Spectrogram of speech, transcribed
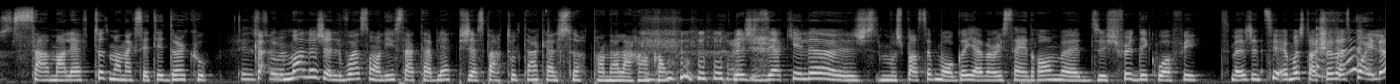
ça m'enlève toute mon anxiété d'un coup. Moi, là, je le vois, son livre, sa tablette, puis j'espère tout le temps qu'elle sorte pendant la rencontre. là, j'ai dit, OK, là, je, moi, je pensais que mon gars, il avait un syndrome euh, du cheveu décoiffé. T'imagines-tu? Et moi, je anxieuse à ce point-là.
